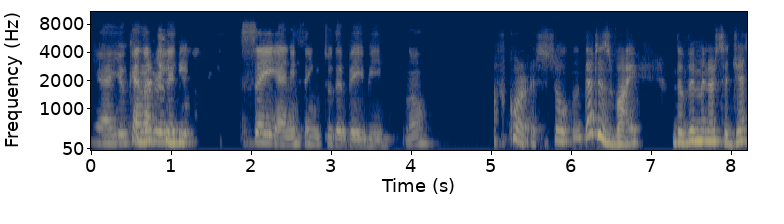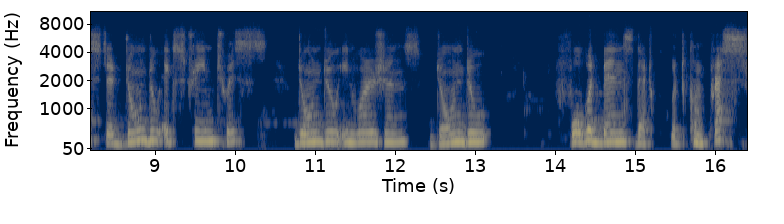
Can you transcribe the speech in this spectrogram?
Yeah, you cannot really be... say anything to the baby, no? Of course. So that is why the women are suggested don't do extreme twists, don't do inversions, don't do forward bends that would compress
